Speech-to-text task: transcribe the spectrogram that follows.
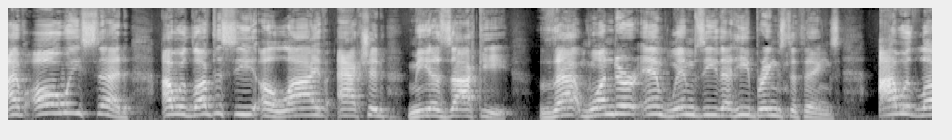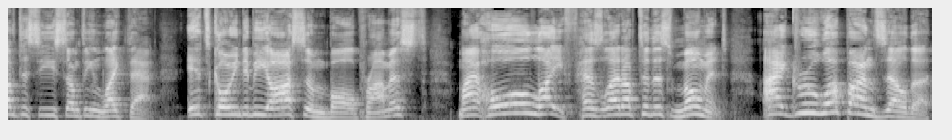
I've always said I would love to see a live action Miyazaki. That wonder and whimsy that he brings to things. I would love to see something like that. It's going to be awesome, Ball promised. My whole life has led up to this moment. I grew up on Zelda,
